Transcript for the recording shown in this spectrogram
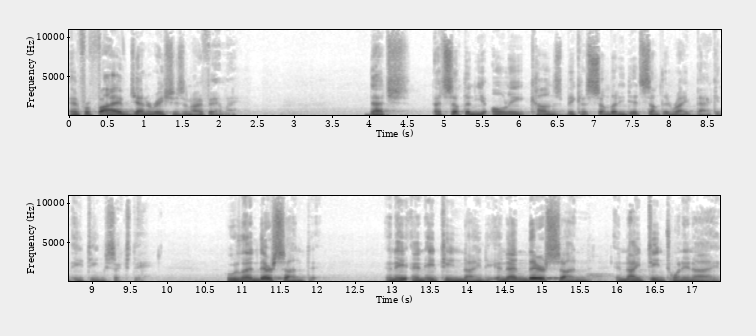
And for five generations in our family. That's, that's something that only comes because somebody did something right back in 1860, who led their son in, in 1890, and then their son in 1929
